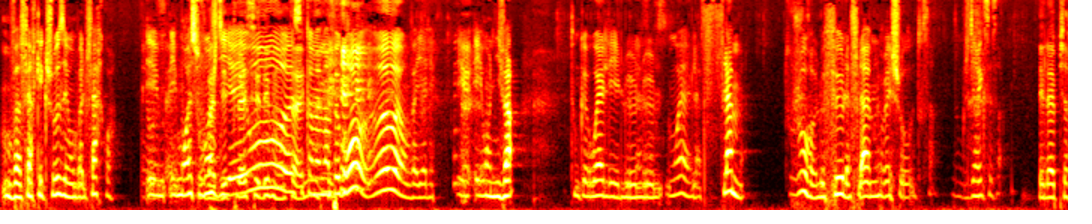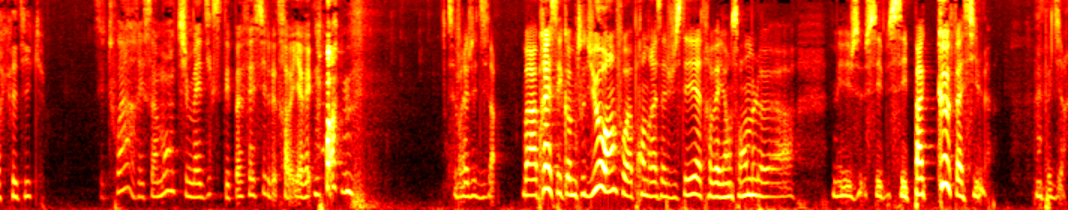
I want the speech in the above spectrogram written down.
on va faire quelque chose et on va le faire quoi. Et, et moi souvent je dis eh oh, c'est quand même un peu gros, ouais ouais on va y aller et, et on y va. Donc euh, ouais les, le, le- ouais la flamme toujours le feu la flamme le réchaud tout ça. Donc je dirais que c'est ça. Et la pire critique? C'est toi, récemment, tu m'as dit que c'était pas facile de travailler avec moi. C'est vrai j'ai dit ça. Bah après c'est comme tout duo hein, faut apprendre à s'ajuster à travailler ensemble euh, à- mais c'est c'est pas que facile on peut dire.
